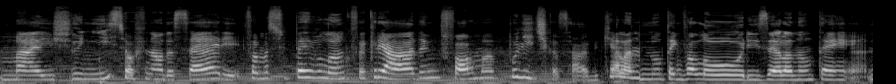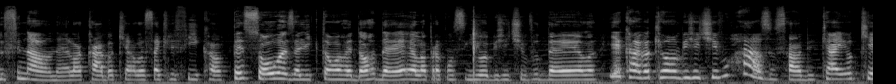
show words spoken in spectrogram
Mas do início ao final da série, foi uma super vilã que foi criada em forma política, sabe? Que ela não tem valores, ela não tem. No final, né? Ela acaba que ela sacrifica pessoas ali que estão ao redor dela para conseguir o objetivo dela. E acaba que é um objetivo raso, sabe? Que aí, ok,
